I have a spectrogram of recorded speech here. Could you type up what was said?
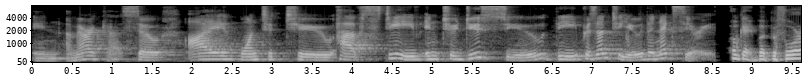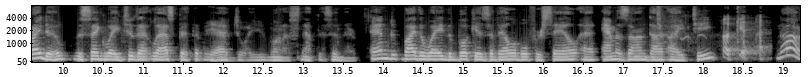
in America. So I wanted to have Steve introduce you the, present to you the next series. Okay, but before I do, the segue to that last bit that we had, Joy, you want to snap this in there. And by the way, the book is available for sale at amazon.it. Okay. No,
